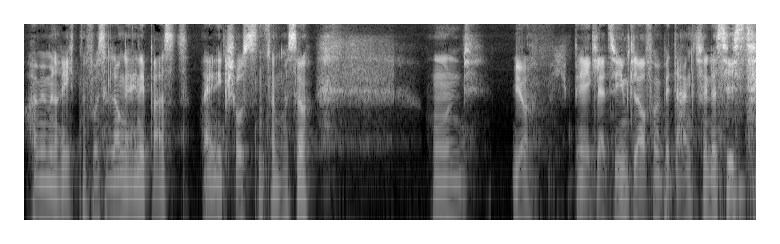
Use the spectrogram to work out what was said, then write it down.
habe ich meinen rechten Fuß lange reingepasst, reingeschossen, sagen wir so. Und ja, ich bin eh gleich zu ihm gelaufen bedankt für den Assist.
